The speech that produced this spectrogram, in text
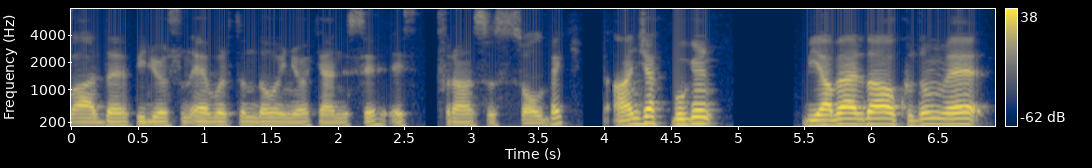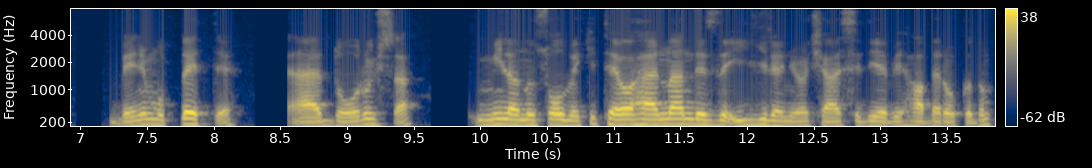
vardı. Biliyorsun Everton'da oynuyor kendisi. Fransız sol bek. Ancak bugün bir haber daha okudum ve beni mutlu etti. Eğer doğruysa Milan'ın sol beki Theo Hernandez ile ilgileniyor Chelsea diye bir haber okudum.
